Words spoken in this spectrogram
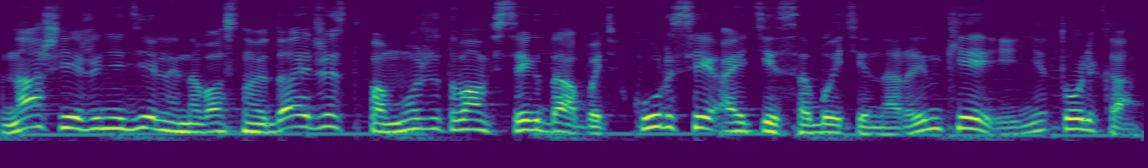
Наш еженедельный новостной дайджест поможет вам всегда быть в курсе IT-событий на рынке и не только.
